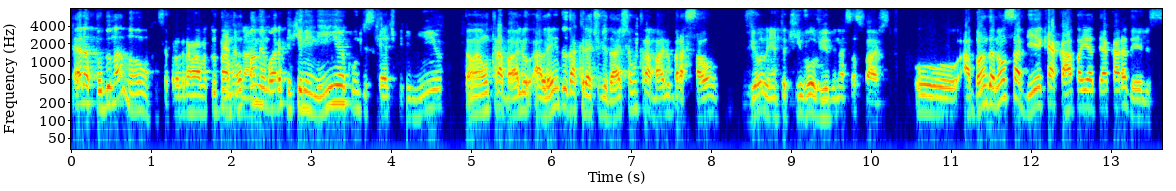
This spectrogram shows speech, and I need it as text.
Era tudo na mão. Você programava tudo na é mão verdade. com uma memória pequenininha, com um disquete pequenininho. Então é um trabalho, além do, da criatividade, é um trabalho braçal violento aqui envolvido nessas faixas o, a banda não sabia que a capa ia ter a cara deles.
